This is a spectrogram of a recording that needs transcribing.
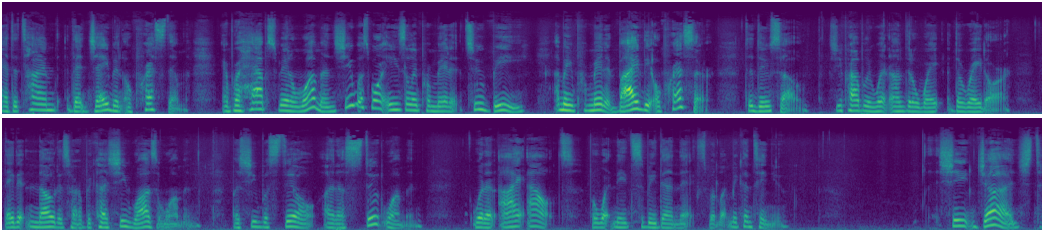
at the time that Jabin oppressed them, and perhaps being a woman, she was more easily permitted to be, I mean, permitted by the oppressor to do so. She probably went under the, way, the radar. They didn't notice her because she was a woman, but she was still an astute woman with an eye out for what needs to be done next. But let me continue she judged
